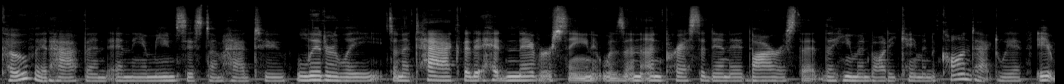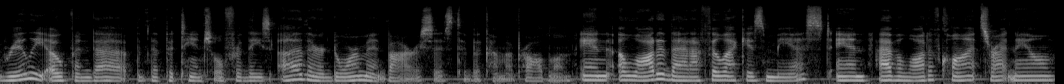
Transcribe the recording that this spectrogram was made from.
COVID happened and the immune system had to literally, it's an attack that it had never seen. It was an unprecedented virus that the human body came into contact with. It really opened up the potential for these other dormant viruses to become a problem. And a lot of that I feel like is missed. And I have a lot of clients right now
